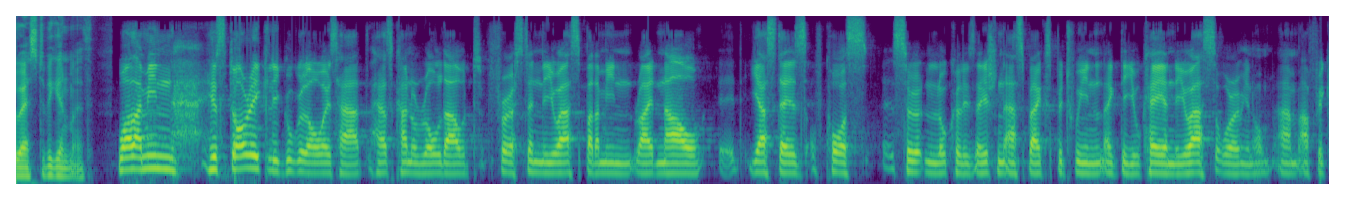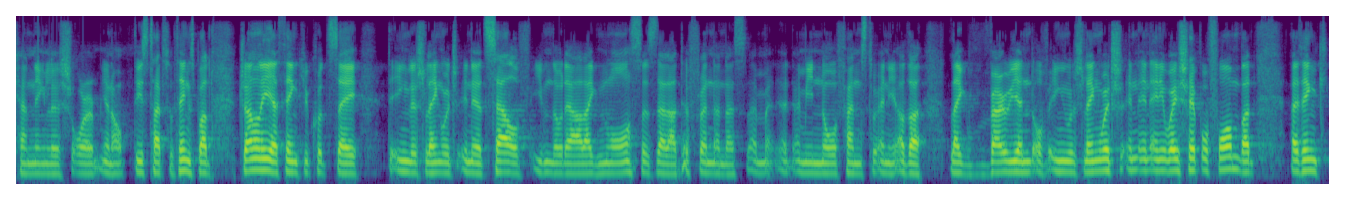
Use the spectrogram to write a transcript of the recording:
US to begin with? Well, I mean, historically, Google always had has kind of rolled out first in the US, but I mean, right now, yes, there is of course certain localization aspects between like the UK and the US, or you know, um, African English, or you know, these types of things. But generally, I think you could say the English language in itself, even though there are like nuances that are different, and I mean, no offense to any other like variant of English language in, in any way, shape, or form, but I think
